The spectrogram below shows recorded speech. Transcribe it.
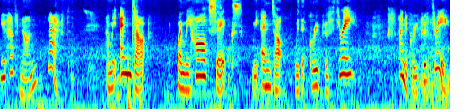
you have none left. And we end up when we halve six, we end up with a group of three and a group of three.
